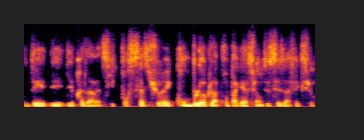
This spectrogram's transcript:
des, des, des, préservatifs pour s'assurer qu'on bloque la propagation de ces infections.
